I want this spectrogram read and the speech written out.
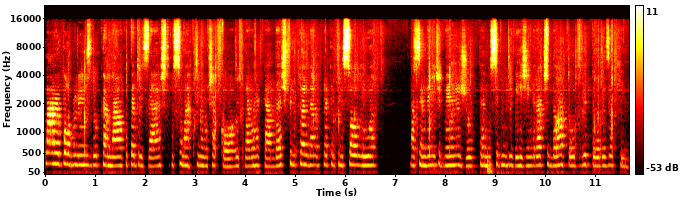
Olá, meu povo lindo do canal Culpa é dos Astros, sou Martina Luchakov e trago o recado da espiritualidade para quem tem Sol, Lua, Ascendente, Vênus, Júpiter, no signo de Virgem. Gratidão a todos e todas aqui.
